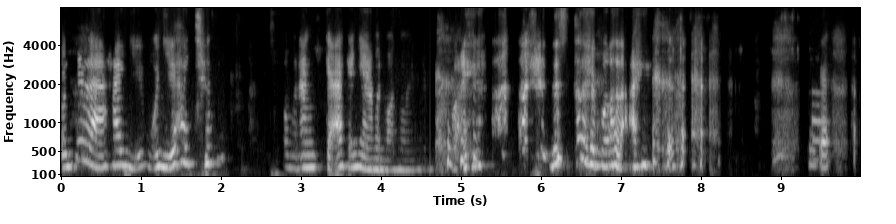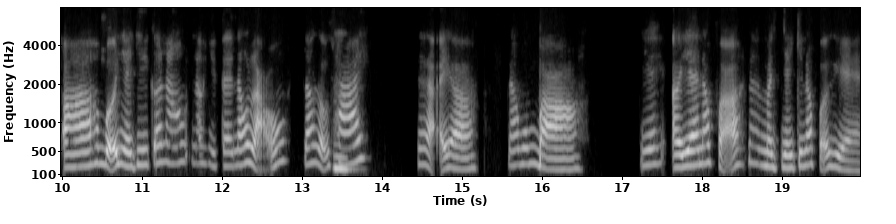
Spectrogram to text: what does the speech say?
Mình chỉ là hai dĩa mỗi dĩa hai trứng. Còn mình ăn cả cả nhà mình mọi người. Vậy. Disclaimer lại. Okay. à, hôm bữa nhà Chi có nấu nấu gì tên nấu lẩu nấu lẩu ừ. thái. Với lại uh, nấu bún bò. Với ở yeah, nấu phở. Mà nhà Chi nấu phở gà.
